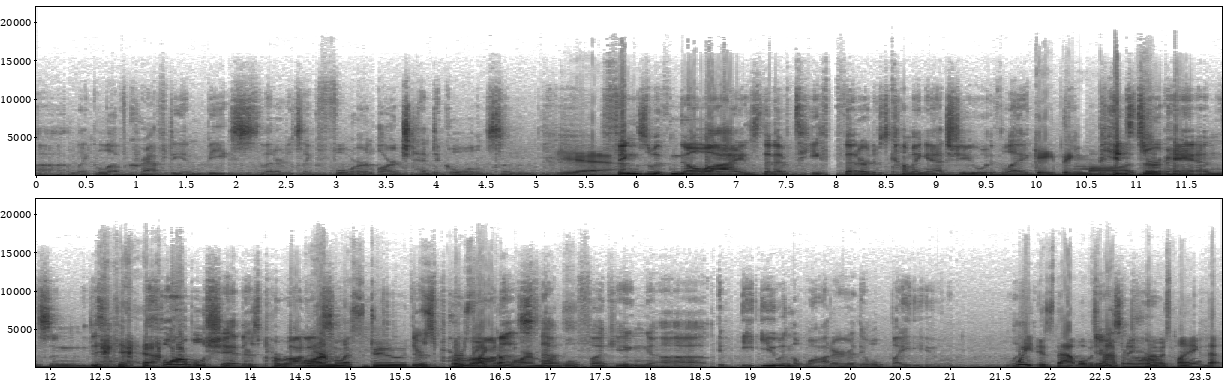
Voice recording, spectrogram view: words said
uh, like Lovecraftian beasts that are just like four large tentacles and yeah. things with no eyes that have teeth that are just coming at you with like Gaping maws. pincer hands and just Yeah. horrible shit. There's piranhas. Armless dudes. There's like piranhas the that will fucking uh, eat you in the water. They will bite you. Wait, is that what was There's happening when I was playing? That.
